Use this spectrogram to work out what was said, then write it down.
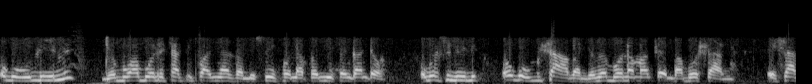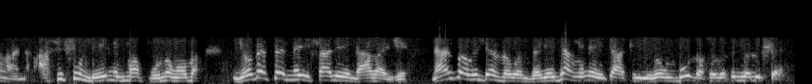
okuwulimi njengoba wabona ethatha ifanyaza lesifo lapha emisa enkantolo okwesibili okuwumhlaba nje bebona amaqembu abohlanga ehlangana. Asifundeni kumabhuno ngoba njobe senezihlale engaka nje nanso into ezokwenzeka enyangeni ezintathu ngizokubuza sobe sekulolu hlelo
